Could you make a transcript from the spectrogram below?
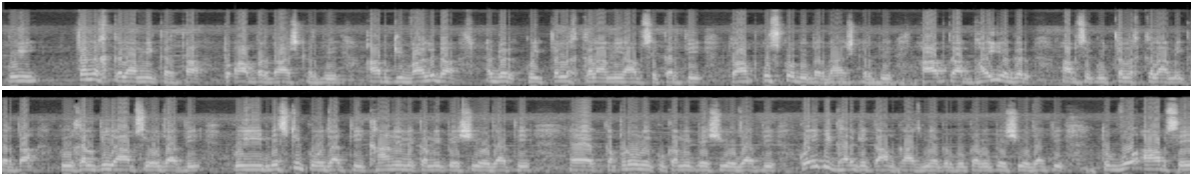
कोई तलख कलामी करता तो आप बर्दाश्त कर दी। आपकी वालिदा अगर कोई तलख कलामी आपसे करती तो आप उसको भी बर्दाश्त करती आपका भाई अगर आपसे कोई तलख कलामी करता कोई गलती आपसे हो जाती कोई मिस्टेक हो जाती खाने में कमी पेशी हो जाती ए, कपड़ों में कोई कमी पेशी हो जाती कोई भी घर के काम काज में अगर कोई कमी पेशी हो जाती तो वो आपसे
